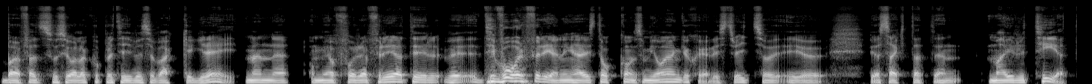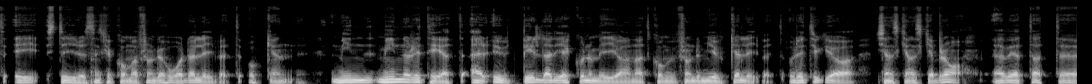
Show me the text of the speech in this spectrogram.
bara för att sociala kooperativ är så vacker grej. Men eh, om jag får referera till, till vår förening här i Stockholm som jag är engagerad i, Street, så är ju, vi har sagt att en majoritet i styrelsen ska komma från det hårda livet och en min minoritet är utbildad i ekonomi och annat, kommer från det mjuka livet. Och det tycker jag känns ganska bra. Jag vet att... Eh,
